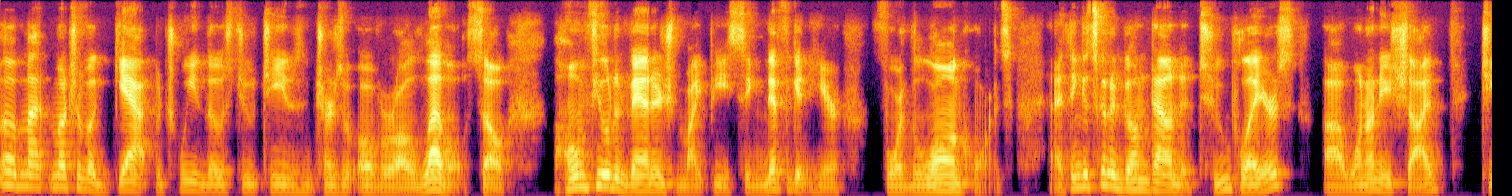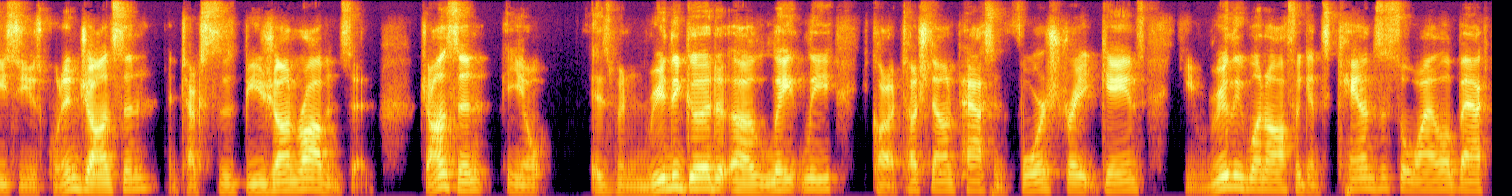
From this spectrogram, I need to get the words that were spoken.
uh, much of a gap between those two teams in terms of overall level. So, the home field advantage might be significant here for the Longhorns. And I think it's going to come down to two players, uh, one on each side TCU's Quentin Johnston and Texas's Bijan Robinson. Johnston, you know, has been really good uh, lately. He caught a touchdown pass in four straight games. He really went off against Kansas a while back.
